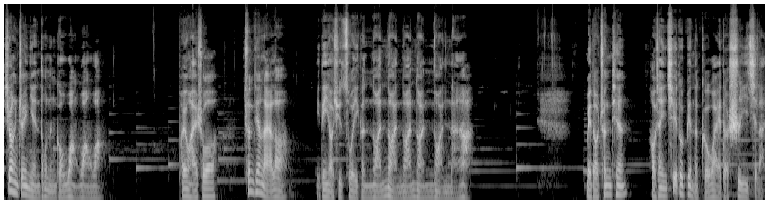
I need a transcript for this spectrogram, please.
希望这一年都能够旺旺旺。朋友还说，春天来了，一定要去做一个暖暖暖暖暖男啊！每到春天，好像一切都变得格外的诗意起来。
